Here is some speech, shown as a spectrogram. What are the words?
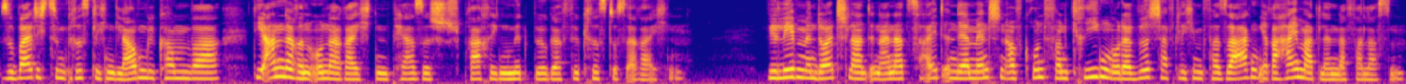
sobald ich zum christlichen Glauben gekommen war, die anderen unerreichten persischsprachigen Mitbürger für Christus erreichen. Wir leben in Deutschland in einer Zeit, in der Menschen aufgrund von Kriegen oder wirtschaftlichem Versagen ihre Heimatländer verlassen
